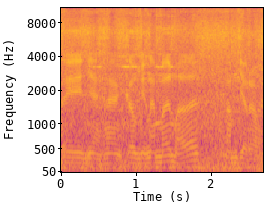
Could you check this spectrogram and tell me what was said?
Đây nhà hàng cơm Việt Nam mới mở 5 giờ rồi.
